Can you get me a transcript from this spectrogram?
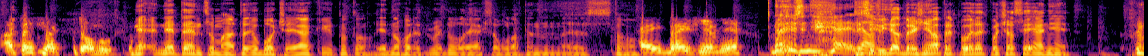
A pesnak k tomu. Nie, nie ten, co má to oboče, jak je toto, jedno hore, druhé dole, jak sa volá ten e, z toho? Hej, Brežnev, nie? Brežne. Ty si videl Brežneva predpovedať počasie? Ja nie.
